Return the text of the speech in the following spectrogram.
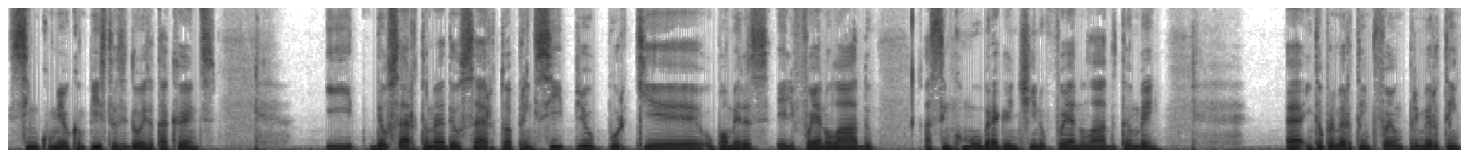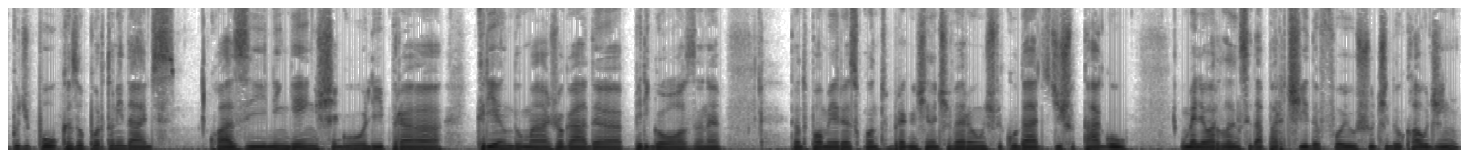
cinco meio-campistas e dois atacantes. E deu certo, né? Deu certo a princípio porque o Palmeiras ele foi anulado, assim como o Bragantino foi anulado também. É, então o primeiro tempo foi um primeiro tempo de poucas oportunidades. Quase ninguém chegou ali para criando uma jogada perigosa, né? Tanto Palmeiras quanto Bragantino tiveram dificuldades de chutar gol. O melhor lance da partida foi o chute do Claudinho,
